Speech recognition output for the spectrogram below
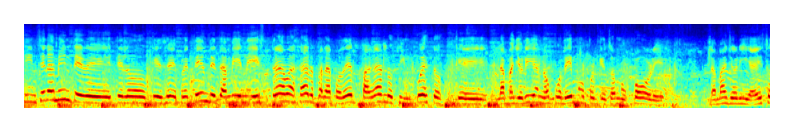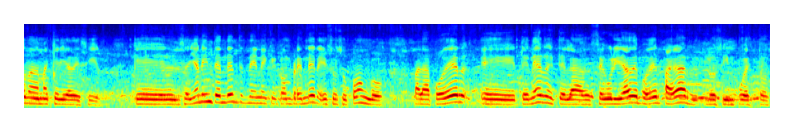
sinceramente de, de lo que se pretende también es trabajar para poder pagar los impuestos que la mayoría no podemos porque somos pobres la mayoría, eso nada más quería decir. Que el señor intendente tiene que comprender, eso supongo, para poder eh, tener este, la seguridad de poder pagar los impuestos,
